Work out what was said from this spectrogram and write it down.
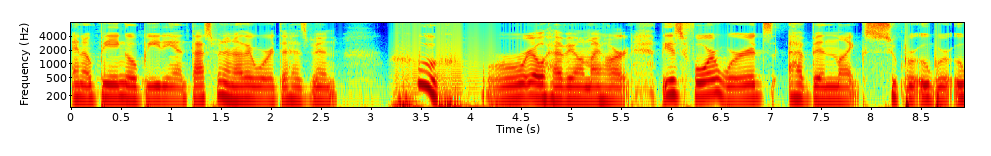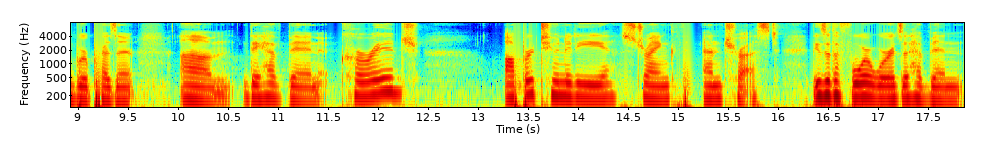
and being obedient. That's been another word that has been whew, real heavy on my heart. These four words have been like super uber uber present. Um, they have been courage, opportunity, strength, and trust. These are the four words that have been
